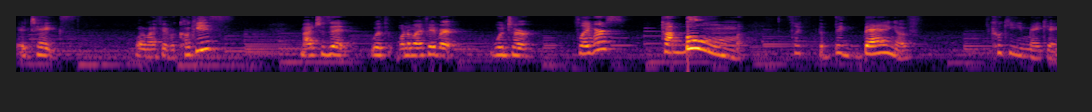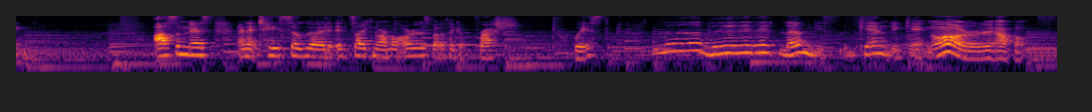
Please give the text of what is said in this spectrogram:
It takes one of my favorite cookies, matches it with one of my favorite winter flavors, kaboom! It's like the big bang of cookie making awesomeness and it tastes so good. It's like normal Oreos but with like a fresh twist. love it. Love me some candy cane Oreos.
